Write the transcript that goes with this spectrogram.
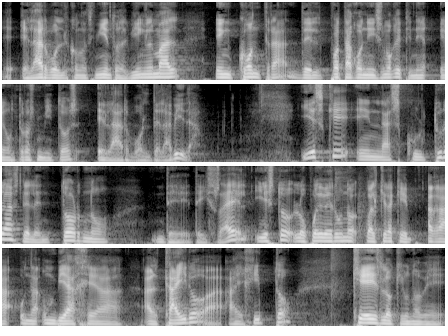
eh, el árbol del conocimiento del bien y el mal, en contra del protagonismo que tiene en otros mitos el árbol de la vida. Y es que en las culturas del entorno de, Israel, y esto lo puede ver uno, cualquiera que haga un viaje al Cairo, a Egipto, ¿Qué es lo que uno ve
